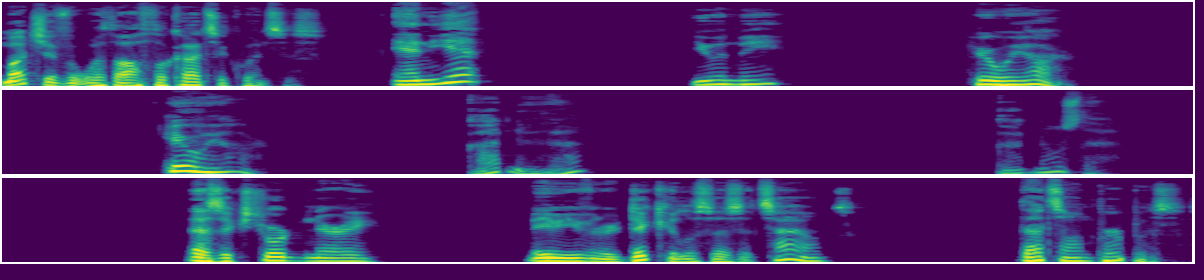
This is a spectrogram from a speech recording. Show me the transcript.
Much of it with awful consequences. And yet, you and me, here we are. Here we are. God knew that. God knows that. As extraordinary, maybe even ridiculous as it sounds, that's on purpose.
